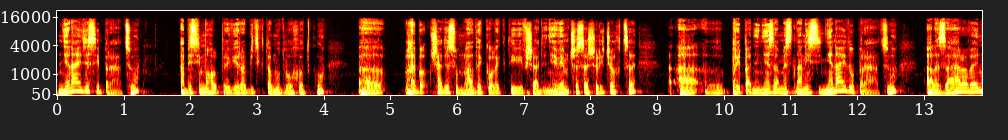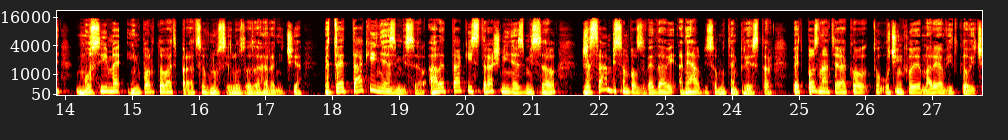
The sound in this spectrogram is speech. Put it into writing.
nenájde si prácu, aby si mohol privyrobiť k tomu dôchodku, e, lebo všade sú mladé kolektívy, všade neviem, čo sa šeli, čo chce, a e, prípadne nezamestnaní si nenajdu prácu, ale zároveň musíme importovať pracovnú silu zo zahraničia. Veď to je taký nezmysel, ale taký strašný nezmysel, že sám by som bol zvedavý a nehal by som mu ten priestor. Veď poznáte, ako tu účinkuje Marian Vitkovič.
